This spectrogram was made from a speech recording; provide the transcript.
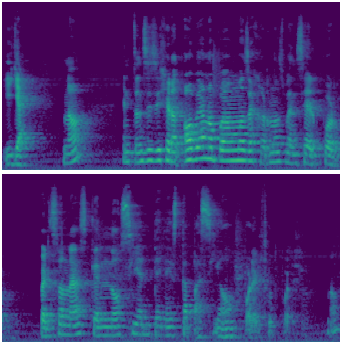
Y ya, ¿no? Entonces dijeron, obvio no podemos dejarnos vencer por, personas que no sienten esta pasión por el fútbol, ¿no?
